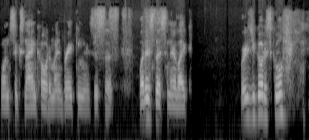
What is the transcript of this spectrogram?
one six nine code am I breaking? Is this a what is this? And they're like, where did you go to school?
